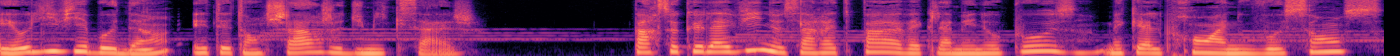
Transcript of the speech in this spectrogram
et Olivier Baudin était en charge du mixage. Parce que la vie ne s'arrête pas avec la ménopause, mais qu'elle prend un nouveau sens,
